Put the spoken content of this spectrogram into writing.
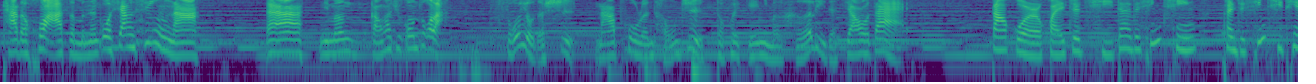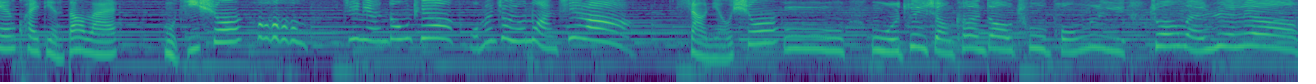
他的话怎么能够相信呢？啊，你们赶快去工作啦！所有的事，拿破仑同志都会给你们合理的交代。大伙儿怀着期待的心情，盼着星期天快点到来。母鸡说：“哦，今年冬天我们就有暖气了。”小牛说：“哦，我最想看到触棚里装满月亮。”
